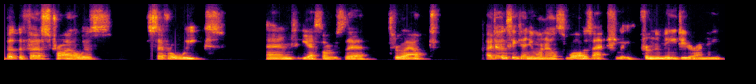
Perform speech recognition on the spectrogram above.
but the first trial was several weeks. And yes, I was there throughout. I don't think anyone else was actually from the media. I mean,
